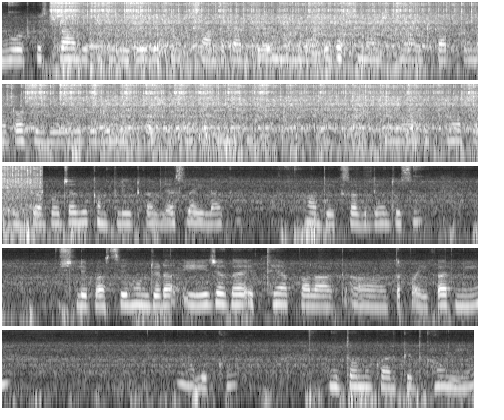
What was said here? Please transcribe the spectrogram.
ਹੋਰ ਕਿਸ ਤਰ੍ਹਾਂ ਦੀ ਤੁਸੀਂ ਵੀਡੀਓ ਦੇਖਣਾ ਪਸੰਦ ਕਰਦੇ ਹੋ, ਮੈਨੂੰ ਉਹ ਵੀ ਦੱਸਣਾ ਕਮੈਂਟ ਕਰਕੇ ਮੈਂ ਤੁਹਾਡੀ ਜੋ ਵੀ ਵੀਡੀਓ ਕੋਸ਼ਿਸ਼ ਕਰਾਂਗੀ ਮੈਂ ਦੇਖੋ ਆਪਾਂ ਦੂਜਾ ਪੋਚਾ ਵੀ ਕੰਪਲੀਟ ਕਰ ਲਿਆ ਸਿਲਾਈ ਲਾ ਕੇ। ਆ ਦੇਖ ਸਕਦੇ ਹੋ ਤੁਸੀਂ। ਪਿਛਲੇ ਪਾਸੇ ਹੁਣ ਜਿਹੜਾ ਇਹ ਜਗ੍ਹਾ ਇੱਥੇ ਆਪਾਂ ਲਾ ਤਰਪਾਈ ਕਰਨੀ ਹੈ। ਆ ਦੇਖੋ, ਮੈਂ ਤੁਹਾਨੂੰ ਕਰਕੇ ਦਿਖਾਉਣੀ ਆ।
